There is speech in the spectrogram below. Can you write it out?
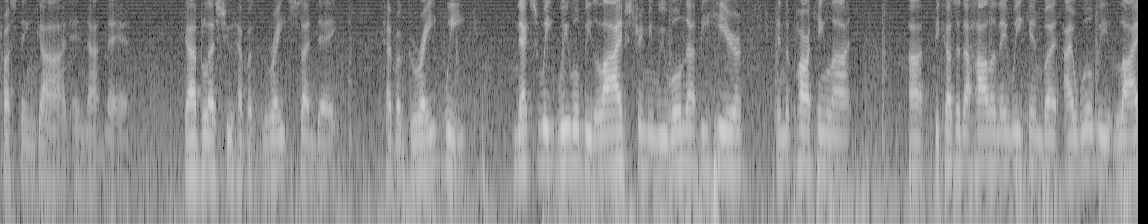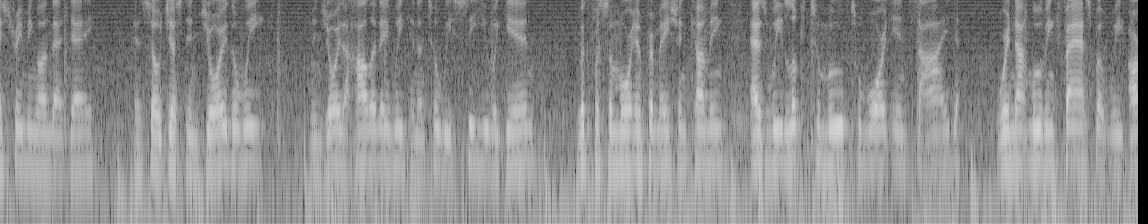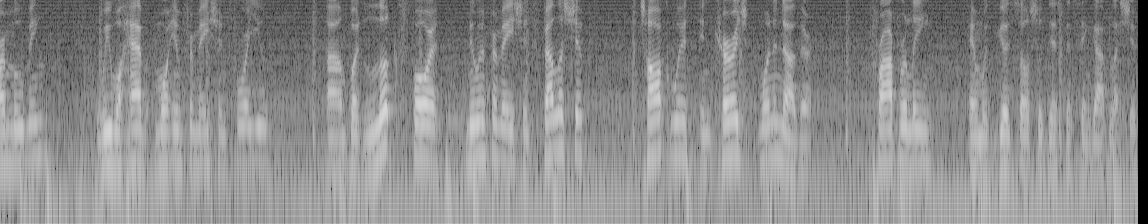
trusting God and not man. God bless you. Have a great Sunday. Have a great week. Next week, we will be live streaming. We will not be here in the parking lot uh, because of the holiday weekend, but I will be live streaming on that day. And so just enjoy the week, enjoy the holiday week, and until we see you again, look for some more information coming as we look to move toward inside. We're not moving fast, but we are moving. We will have more information for you. Um, but look for new information. Fellowship, talk with, encourage one another properly and with good social distancing. God bless you.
